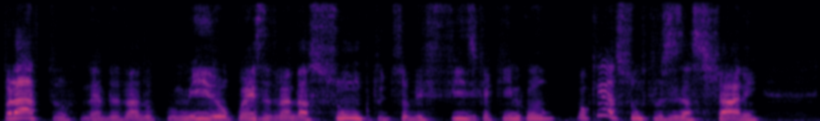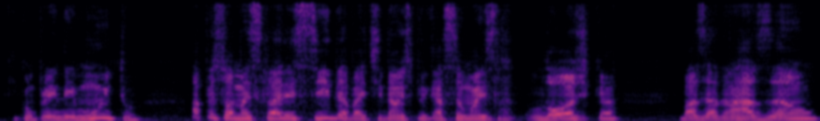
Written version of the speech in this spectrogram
prato, né, determinado comida, ou conhece determinado assunto sobre física, química, ou qualquer assunto que vocês acharem que compreendem muito, a pessoa mais esclarecida vai te dar uma explicação mais lógica, baseada na razão,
